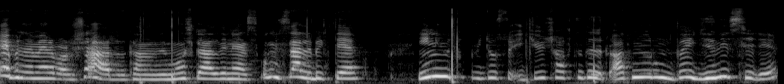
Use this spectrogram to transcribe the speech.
Hepinize merhaba arkadaşlar kanalıma hoş geldiniz. Bugün sizlerle birlikte yeni YouTube videosu 2-3 haftadır atmıyorum ve yeni seri.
